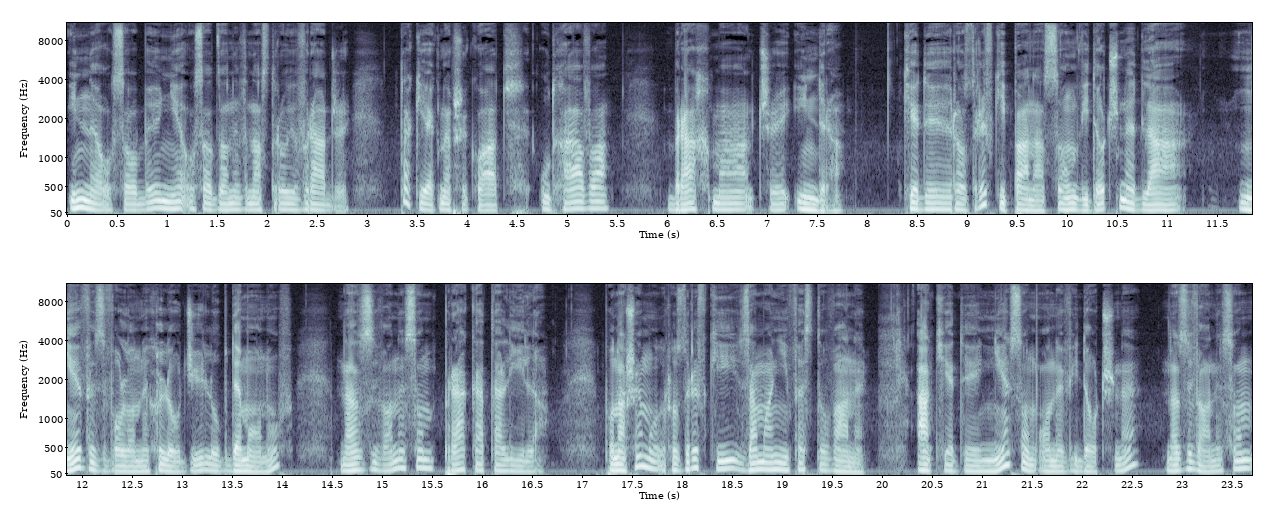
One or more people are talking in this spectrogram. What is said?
inne osoby nieosadzone w nastroju wradży, takie jak na przykład Udhava, Brahma czy Indra. Kiedy rozrywki Pana są widoczne dla niewyzwolonych ludzi lub demonów, nazywane są prakatalila. Po naszemu rozrywki zamanifestowane, a kiedy nie są one widoczne, nazywane są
